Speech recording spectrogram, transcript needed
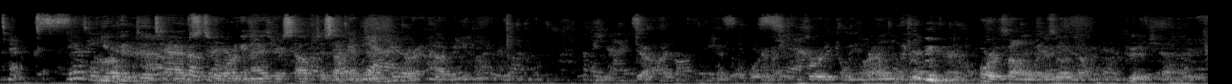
text. You can do tabs to organize yourself just like I've done here, or however you like. Yeah, I can organize vertically rather than horizontally, so I've done two different.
